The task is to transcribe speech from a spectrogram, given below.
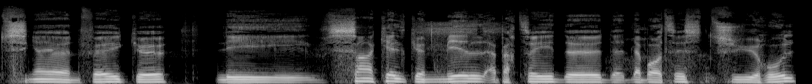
tu signais une feuille que les cent quelques mille à partir de, de, de la bâtisse, tu roules.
